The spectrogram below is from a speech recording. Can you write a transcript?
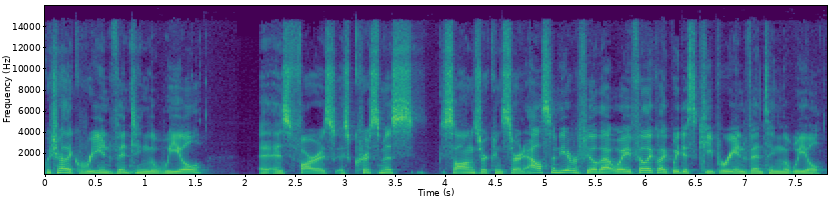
we try like reinventing the wheel as far as, as Christmas songs are concerned. Allison, do you ever feel that way? You feel like like we just keep reinventing the wheel?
